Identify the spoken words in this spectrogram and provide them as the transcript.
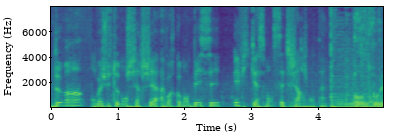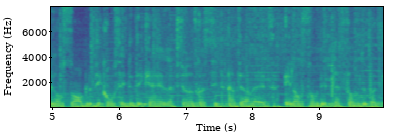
Demain, on va justement chercher à voir comment baisser efficacement cette charge mentale. Retrouvez l'ensemble des conseils de DKL sur notre site internet et l'ensemble des plateformes de podcast.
